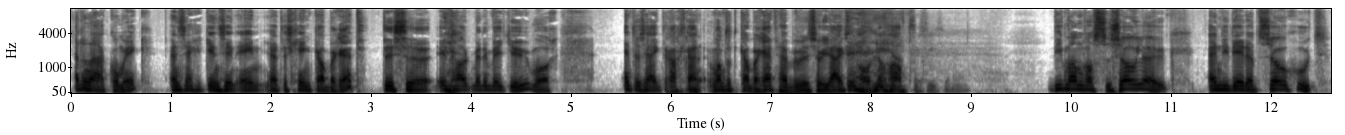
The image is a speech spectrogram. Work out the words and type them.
En daarna kom ik en zeg ik in zin één: ja, het is geen cabaret. Het is eh, inhoud met een beetje humor. En toen zei ik erachteraan, want het cabaret hebben we zojuist al Ja, gehad. precies. ja. Die man was zo leuk en die deed dat zo goed,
